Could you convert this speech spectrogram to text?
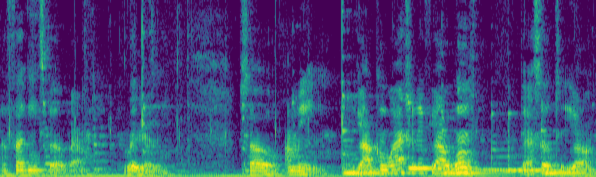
A fucking spell bro. Literally. So, I mean, y'all can watch it if y'all want. That's up to y'all.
